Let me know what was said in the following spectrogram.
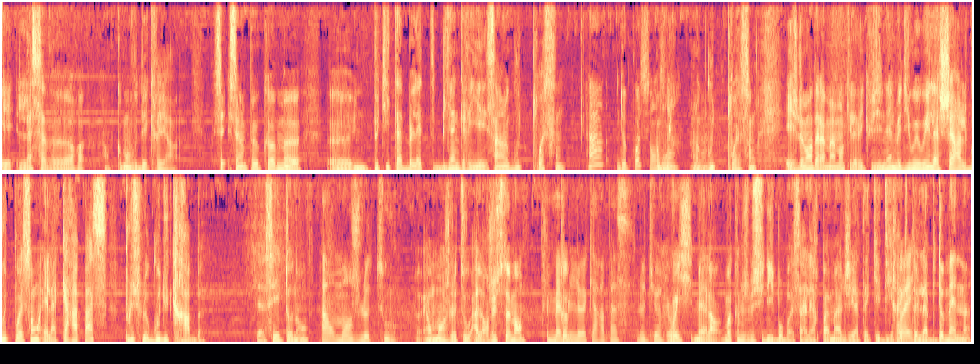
Et la saveur, comment vous décrire? C'est un peu comme euh, euh, une petite tablette bien grillée. Ça a un goût de poisson. Ah, de poisson, Oui, tiens. un goût de poisson. Et je demande à la maman qui l'avait cuisiné, elle me dit oui, oui, la chair a le goût de poisson et la carapace plus le goût du crabe. C'est assez étonnant. Ah, on mange le tout. On mange le tout. Alors justement, Même Comme- le carapace, le dur. oui, mais alors moi comme je me suis dit, bon bah ça a l'air pas mal, j'ai attaqué direct Ouais. l'abdomen,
